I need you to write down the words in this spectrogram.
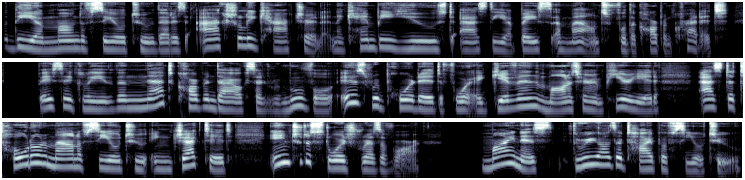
for the amount of CO2 that is actually captured and it can be used as the uh, base amount for the carbon credit. Basically, the net carbon dioxide removal is reported for a given monitoring period as the total amount of CO2 injected into the storage reservoir minus three other type of CO2.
